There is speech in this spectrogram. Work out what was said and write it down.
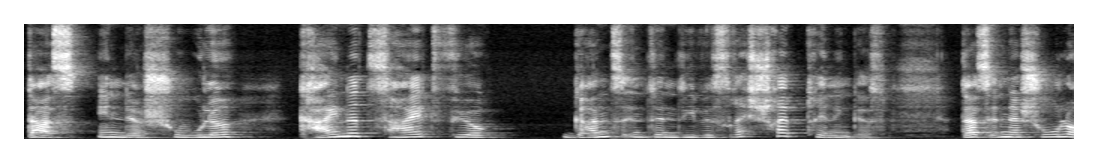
dass in der Schule keine Zeit für ganz intensives Rechtschreibtraining ist. dass in der Schule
